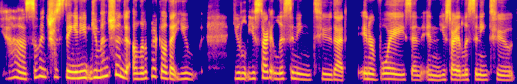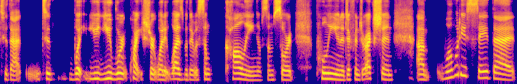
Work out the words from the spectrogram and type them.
Yeah, so interesting. And you you mentioned a little bit ago that you you you started listening to that inner voice and and you started listening to to that to what you you weren't quite sure what it was but there was some calling of some sort pulling you in a different direction um, what would you say that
